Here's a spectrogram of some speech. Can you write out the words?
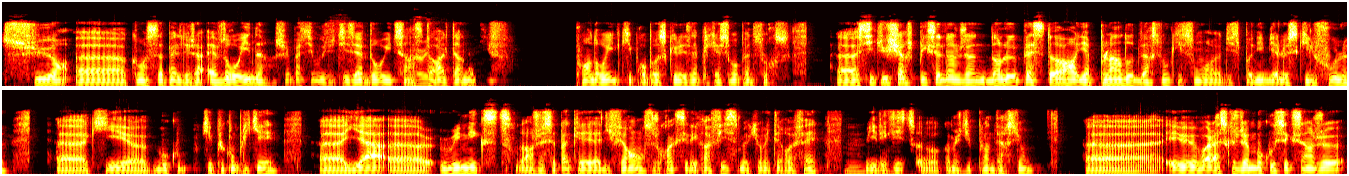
sur euh, comment ça s'appelle déjà? F-Droid. Je sais pas si vous utilisez F-Droid, c'est un ah store alternatif pour Android qui propose que les applications open source. Euh, si tu cherches Pixel Dungeon dans le Play Store, il y a plein d'autres versions qui sont disponibles. Il y a le Skillful, euh, qui est euh, beaucoup qui est plus compliqué. Euh, il y a Remixed, alors je sais pas quelle est la différence, je crois que c'est les graphismes qui ont été refaits, hmm. mais il existe, comme je dis, plein de versions. et voilà, ce que j'aime beaucoup, c'est que c'est un jeu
